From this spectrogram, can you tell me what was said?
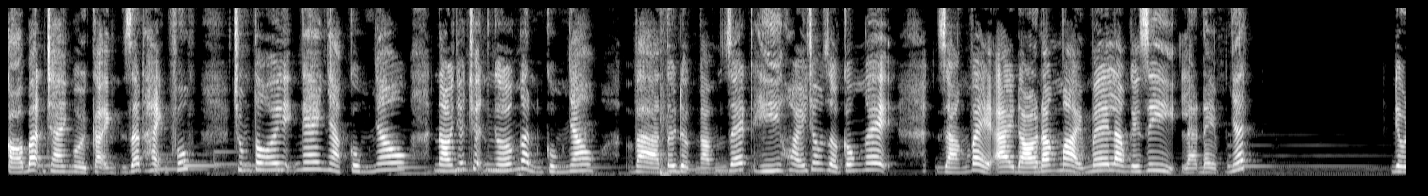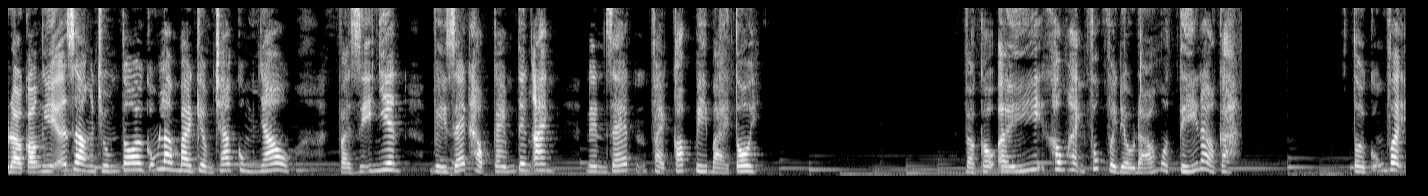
Có bạn trai ngồi cạnh rất hạnh phúc, chúng tôi nghe nhạc cùng nhau, nói những chuyện ngớ ngẩn cùng nhau và tôi được ngắm Z hí hoáy trong giờ công nghệ. dáng vẻ ai đó đang mải mê làm cái gì là đẹp nhất. Điều đó có nghĩa rằng chúng tôi cũng làm bài kiểm tra cùng nhau và dĩ nhiên vì Z học kém tiếng Anh nên Z phải copy bài tôi. Và cậu ấy không hạnh phúc về điều đó một tí nào cả. Tôi cũng vậy,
